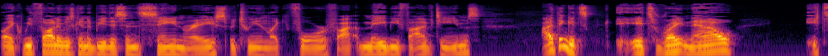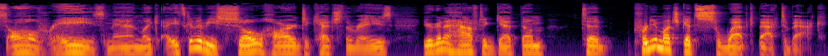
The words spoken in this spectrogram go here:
like we thought it was going to be this insane race between like four or five, maybe five teams. I think it's it's right now. It's all Rays, man. Like it's going to be so hard to catch the Rays. You're going to have to get them to pretty much get swept back to back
